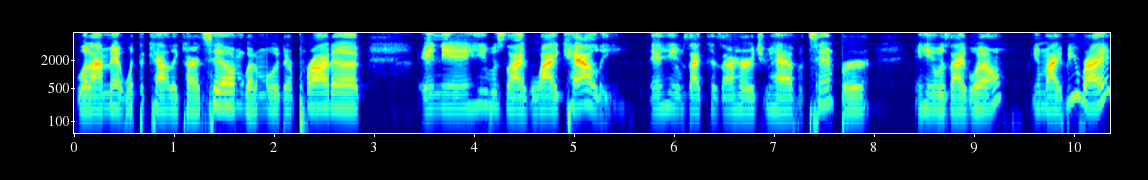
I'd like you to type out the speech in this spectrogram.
Well, I met with the Cali cartel, I'm gonna move their product. And then he was like, Why Cali? And he was like, Because I heard you have a temper. And he was like, Well, you might be right,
